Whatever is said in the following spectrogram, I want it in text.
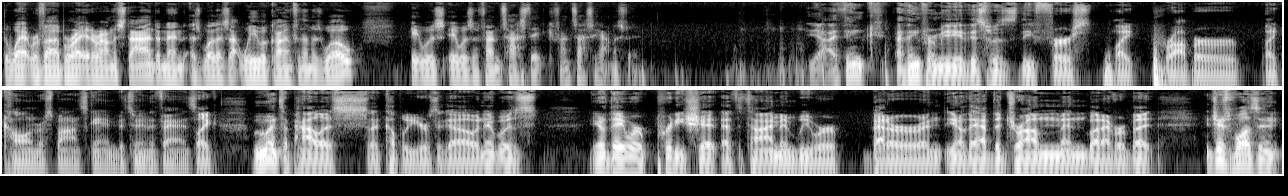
the way it reverberated around the stand, and then as well as that, we were going for them as well. It was it was a fantastic, fantastic atmosphere. Yeah, I think I think for me this was the first like proper like call and response game between the fans. Like we went to Palace a couple years ago and it was you know they were pretty shit at the time and we were better and you know they had the drum and whatever but it just wasn't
